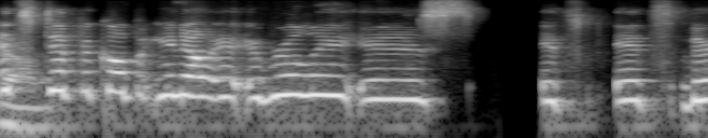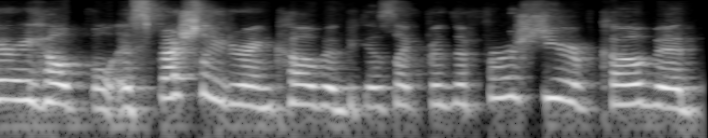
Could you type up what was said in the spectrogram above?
it's it. difficult but you know it, it really is it's it's very helpful especially during covid because like for the first year of covid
